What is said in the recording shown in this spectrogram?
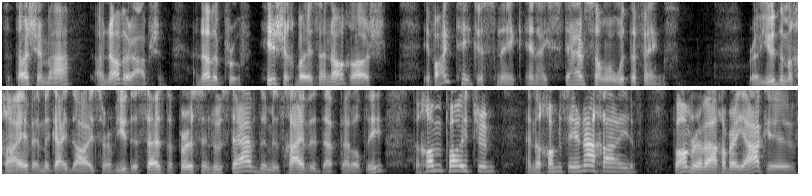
So tashema, another option, another proof. Hishach If I take a snake and I stab someone with the fangs, Rav Yudah Mechayev, and the guy dies. So Rav Yudah says the person who stabbed him is chayiv the death penalty. The Chum poitrim, and the Chum say you're not chayiv. Vam Rav Acha bar Yaakov.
